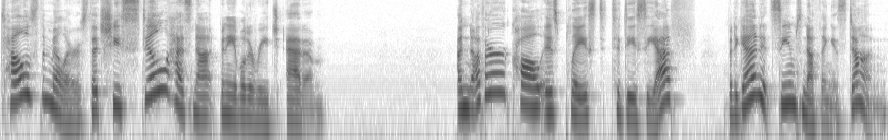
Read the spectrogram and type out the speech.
tells the Millers that she still has not been able to reach Adam. Another call is placed to DCF, but again, it seems nothing is done.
